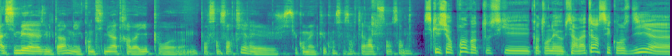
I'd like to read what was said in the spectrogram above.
assumer les résultats, mais continuer à travailler pour, euh, pour s'en sortir. Et je suis convaincu qu'on s'en sortira tous ensemble. Ce qui surprend quand, quand on est observateur, c'est qu'on se dit, euh,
